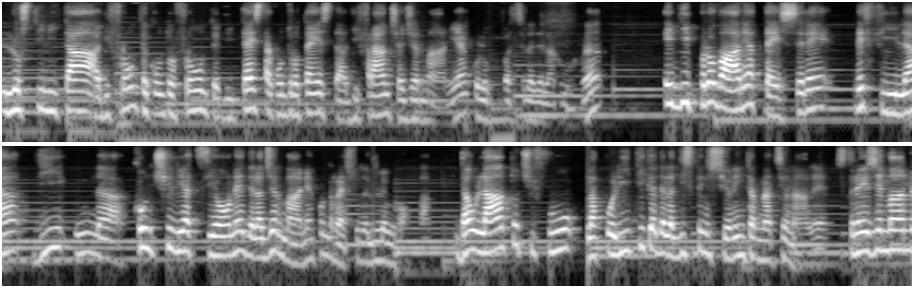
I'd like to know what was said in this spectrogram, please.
l'ostilità di fronte contro fronte, di testa contro testa di Francia e Germania con l'occupazione della Ruhr e di provare a tessere le fila di una conciliazione della Germania con il resto dell'Europa. Da un lato ci fu la politica della distensione internazionale. Stresemann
